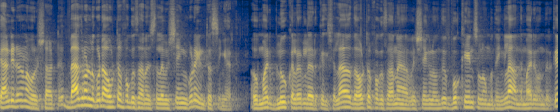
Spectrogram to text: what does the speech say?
கேண்டிடான ஒரு ஷாட்டு பேக்ரவுண்டில் கூட அவுட் ஆஃப் ஃபோக்கஸ் ஆன சில விஷயங்கள் கூட இன்ட்ரெஸ்டிங்காக இருக்குது அது மாதிரி ப்ளூ கலரில் இருக்குது ஆக்சுவலாக அது அவுட் ஆஃப் ஃபோக்கஸ் ஆன விஷயங்கள் வந்து புக்கேன்னு சொல்லுவோம் பார்த்தீங்களா? அந்த மாதிரி வந்திருக்கு.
